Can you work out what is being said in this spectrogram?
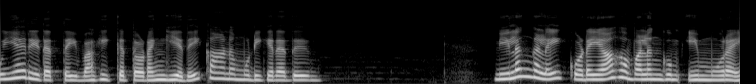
உயரிடத்தை வகிக்க தொடங்கியதை காண முடிகிறது. நிலங்களை கொடையாக வழங்கும் இம்முறை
